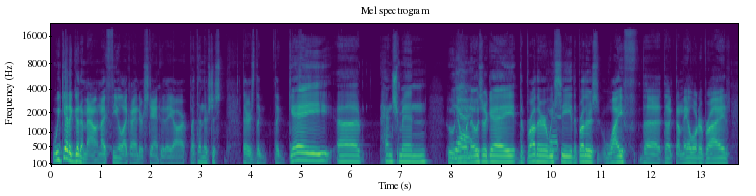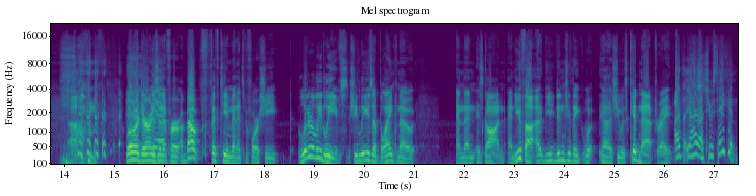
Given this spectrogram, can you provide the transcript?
we get a good amount, and I feel like I understand who they are. But then there's just there's the the gay uh, henchman who yeah. no one knows are gay. The brother yep. we see, the brother's wife, the the, the mail order bride. Um, Laura Dern yeah. is in it for about 15 minutes before she literally leaves. She leaves a blank note and then is gone. And you thought, uh, you, didn't you think uh, she was kidnapped, right? I thought, yeah, I thought she was taken.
